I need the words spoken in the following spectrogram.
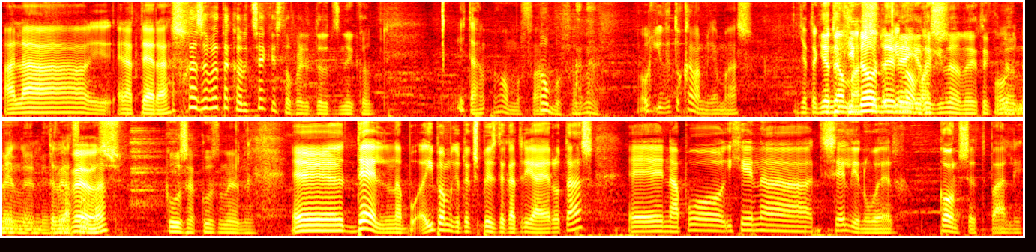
αλλά ε, ένα τέρας. Σου χάζευε τα κοριτσάκια στο περίπτερο της Nikon; Ήταν όμορφα. Όμορφα, ναι. Όχι, δεν το κάναμε για μας. Για το Για το κοινό κοινό, μας. το ναι, ναι, κοινό για το μας. κοινό, ναι, για το κοινό, Όχι, ναι, μην ναι, ναι. το Βεβαίως. Ακούς, ακούς, ναι, ναι. Ε, Dell, να πω, είπαμε για το XPS 13 έρωτας. Ε, να πω, είχε ένα της Alienware concept πάλι.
